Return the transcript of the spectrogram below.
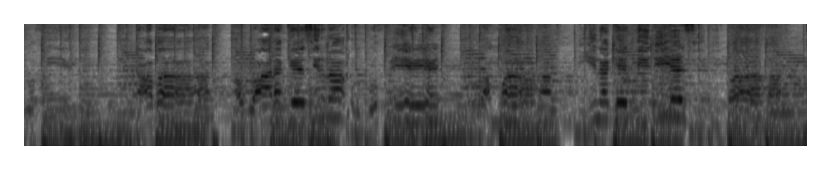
dhufee naaba awwaara kee sirraa urguffee duramma diina keetti dhiyeessiti faa tinnisu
